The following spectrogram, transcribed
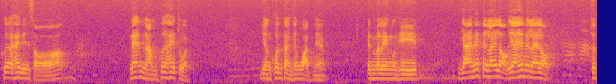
เพื่อให้ดินสอ แนะนำเพื่อให้ตรวจ อย่างคนต่างจังหวัดเนี่ย เป็นมะเร็งบางทียายไม่เป็นไรหรอกยายไม่เป็นไรหรอกค่ะค่ะจน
